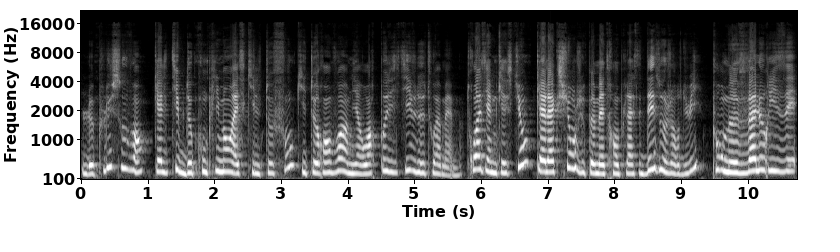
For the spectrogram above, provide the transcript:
le plus souvent? Quel type de compliments est-ce qu'ils te font qui te renvoie un miroir positif de toi-même? Troisième question, quelle action je peux mettre en place dès aujourd'hui pour me valoriser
